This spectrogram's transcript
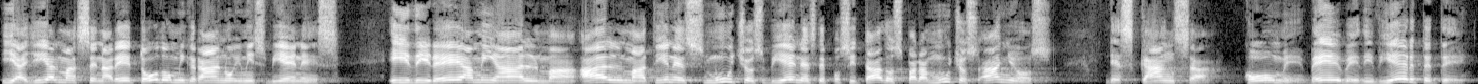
y allí almacenaré todo mi grano y mis bienes. Y diré a mi alma, alma, tienes muchos bienes depositados para muchos años. Descansa, come, bebe, diviértete.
